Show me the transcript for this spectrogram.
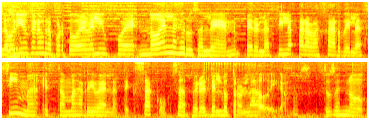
Lo único que nos reportó Evelyn fue, no en la Jerusalén, pero la fila para bajar de la cima está más arriba de la Texaco. O sea, pero es del otro lado, digamos. Entonces no,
